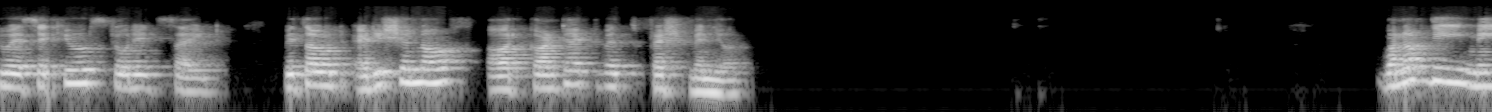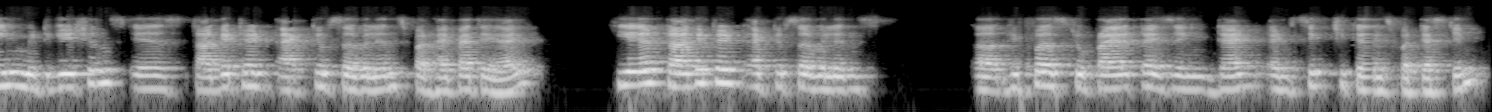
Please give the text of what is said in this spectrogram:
to a secure storage site without addition of or contact with fresh manure. One of the main mitigations is targeted active surveillance for HPAI. Here, targeted active surveillance uh, refers to prioritizing dead and sick chickens for testing.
